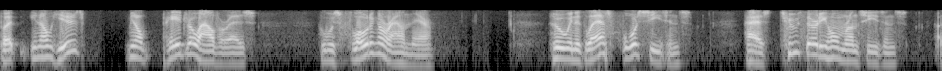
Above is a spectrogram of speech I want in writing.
But you know, here's you know Pedro Alvarez, who was floating around there, who in his last four seasons has two 30 home run seasons, a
